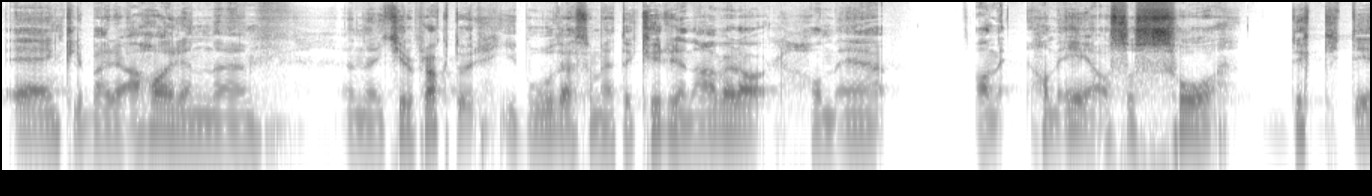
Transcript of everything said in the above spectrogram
er egentlig bare Jeg har en eh, en kiropraktor i Bodø som heter Kyrre Næverdal. Han han, han er altså så dyktig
